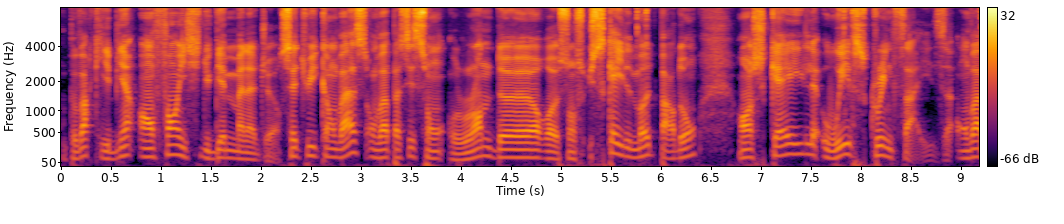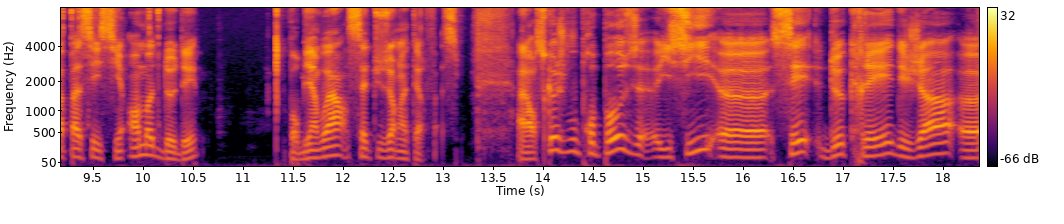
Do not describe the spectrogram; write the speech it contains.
on peut voir qu'il est bien enfant ici du Game Manager. Cette UI Canvas, on va passer son render, son scale mode, pardon, en scale with screen size. On va passer ici en mode 2D bien voir cette user interface. Alors ce que je vous propose ici, euh, c'est de créer déjà euh,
